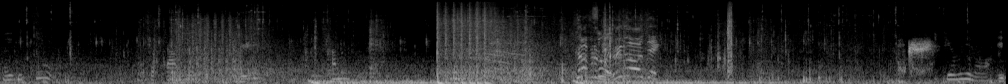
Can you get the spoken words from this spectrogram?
เฮ้ยบิ๊กกิ้วไหนจัดการมันทำมัน Cover me reloading ฟิวไม่อยู่ไหนวะเฮ้ย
